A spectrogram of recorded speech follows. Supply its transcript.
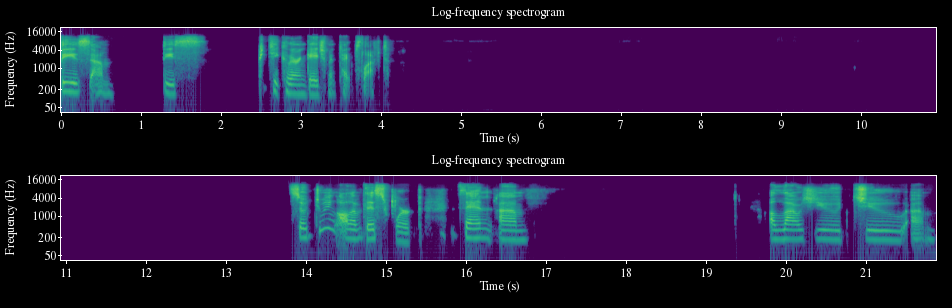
these, um, these particular engagement types left. So doing all of this work then um, allows you to um,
